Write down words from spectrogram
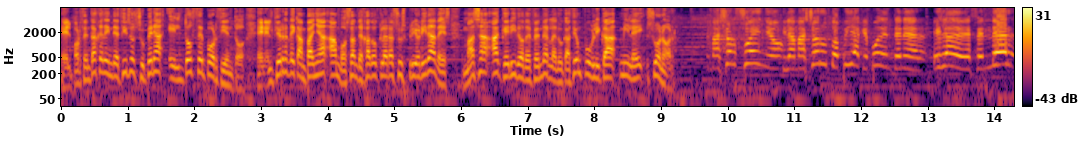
El porcentaje de indecisos supera el 12%. En el cierre de campaña ambos han dejado claras sus prioridades. Massa ha querido defender la educación pública, Milei su honor. El mayor sueño y la mayor utopía que pueden tener es la de defender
